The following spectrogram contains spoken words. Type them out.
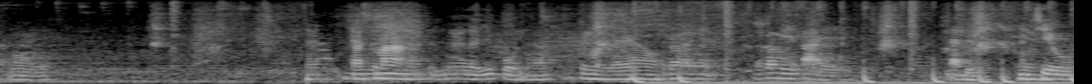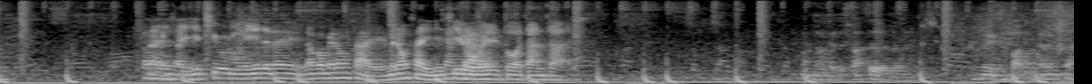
บใหม่จัสมาเป็นมาจากญี่ปุ่นครับเป็นหมดแล้วแล้วก็เนี่ยแล้วก็มีใส่แผ่นฮิตชิล ใส่ใส่ฮิตชิลตรงนี้จะได้ แล้วก็ไม่ต้องใส่ไม่ต้องใส่ฮิตชิลไว้ตัวจานจ่ายมันนอนในสตาร์เตอร์เลยหนึ่งฟอร์ดนั่นจ้ะ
